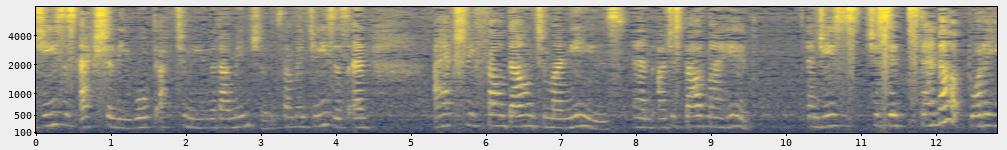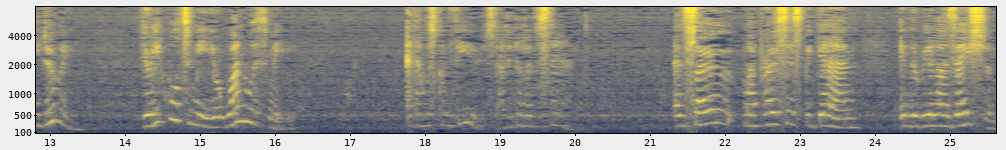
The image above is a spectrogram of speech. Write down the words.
Jesus actually walked up to me in the dimensions. I met Jesus and I actually fell down to my knees and I just bowed my head and Jesus just said, stand up. What are you doing? You're equal to me. You're one with me. And I was confused. I did not understand. And so my process began in the realization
